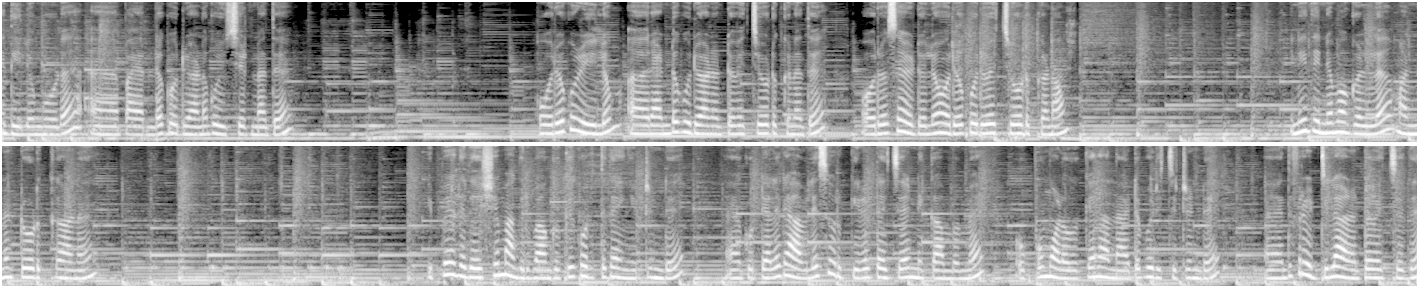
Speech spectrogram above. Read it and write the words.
ഇതിലും കൂടെ പയറിന്റെ കുരുവാണ് കുഴിച്ചിടുന്നത്. ഓരോ കുഴിയിലും രണ്ട് കുരുവാണ് ഇട്ട് വെച്ച് കൊടുക്കുന്നത്. ഓരോ സൈഡിലും ഓരോ കുരു വെച്ച് കൊടുക്കണം. ഇനി ഇതിന്റെ മുകളിൽ മണ്ണിട്ട് കൊടുക്കുകയാണ് ഇപ്പോൾ ഏകദേശം മകരബാങ്കൊക്കെ കൊടുത്ത് കഴിഞ്ഞിട്ടുണ്ട്. കുട്ടികൾ രാവിലെ സുറുക്കിയിലിട്ട് വെച്ച എണ്ണിക്കാമ്പമ്മ ഉപ്പും മുളകൊക്കെ നന്നായിട്ട് പിടിച്ചിട്ടുണ്ട് ഇത് ഫ്രിഡ്ജിലാണ് കേട്ടോ വെച്ചത്.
